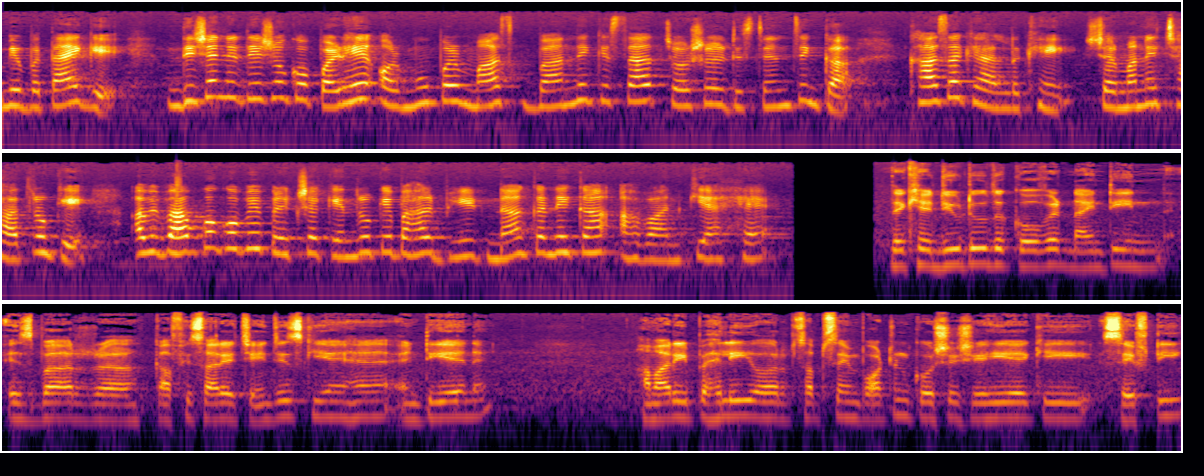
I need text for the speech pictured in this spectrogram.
में बताए गए दिशा निर्देशों को पढ़ें और मुँह पर मास्क बांधने के साथ सोशल डिस्टेंसिंग का खासा ख्याल रखें। शर्मा ने छात्रों के अभिभावकों को भी परीक्षा केंद्रों के बाहर भीड़ न करने का आह्वान किया है। देखिए ड्यू टू द कोविड 19 इस बार काफ़ी सारे चेंजेस किए हैं एनटीए ने। हमारी पहली और सबसे इंपॉर्टेंट कोशिश यही है कि safety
